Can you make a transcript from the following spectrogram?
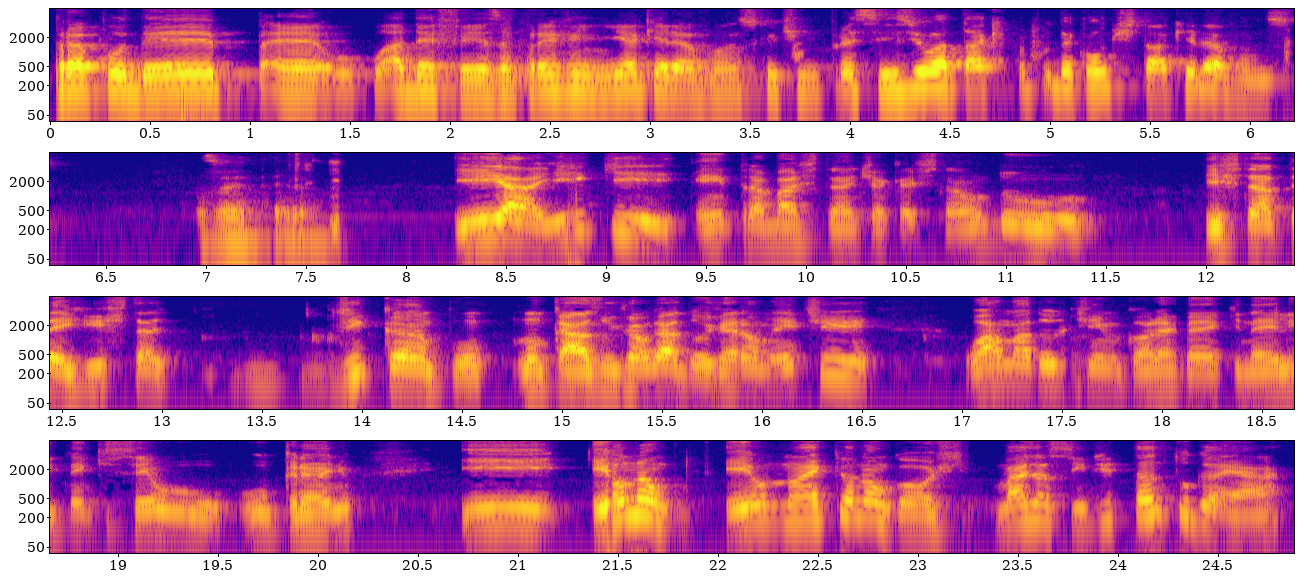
para poder é, a defesa prevenir aquele avanço que o time precisa e o ataque para poder conquistar aquele avanço. E aí que entra bastante a questão do estrategista de campo, no caso o jogador. Geralmente o armador do time, o quarterback, né, ele tem que ser o, o crânio. E eu não, eu não é que eu não goste, mas assim, de tanto ganhar,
